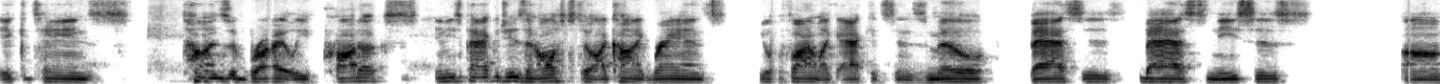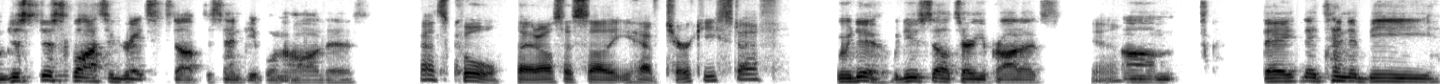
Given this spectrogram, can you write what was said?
It contains tons of bright leaf products in these packages and also iconic brands. You'll find like Atkinson's Mill, Bass's, Bass, Nieces. Um, just just lots of great stuff to send people in the holidays. That's cool. I also saw that you have turkey stuff. We do. We do sell turkey products. Yeah. Um, they they tend to be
